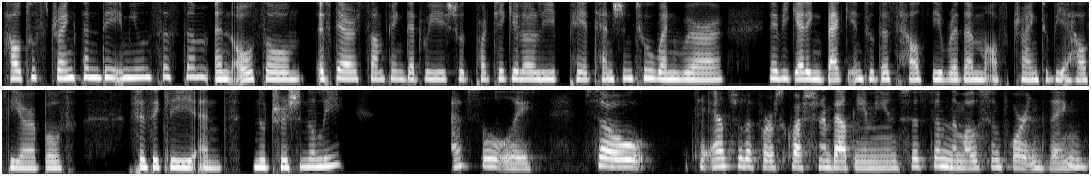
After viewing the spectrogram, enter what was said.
how to strengthen the immune system and also if there's something that we should particularly pay attention to when we're maybe getting back into this healthy rhythm of trying to be healthier both physically and nutritionally? Absolutely. So, to answer the first question about the immune system, the most important thing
